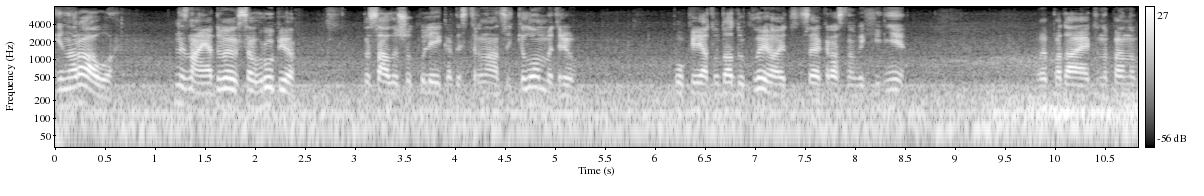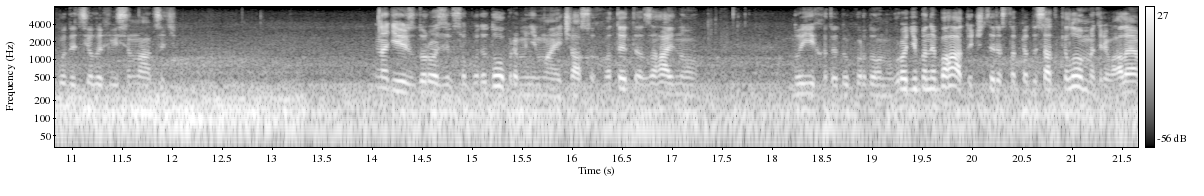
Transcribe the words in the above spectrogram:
і на Рао. Не знаю, я дивився в групі, писали, що кулейка десь 13 кілометрів. Поки я туди доклигаю, то це якраз на вихідні. Випадає, то напевно буде цілих 18. Надіюсь, в дорозі все буде добре, мені має часу хватити загального доїхати до кордону. Вроді би небагато, 450 кілометрів, але.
